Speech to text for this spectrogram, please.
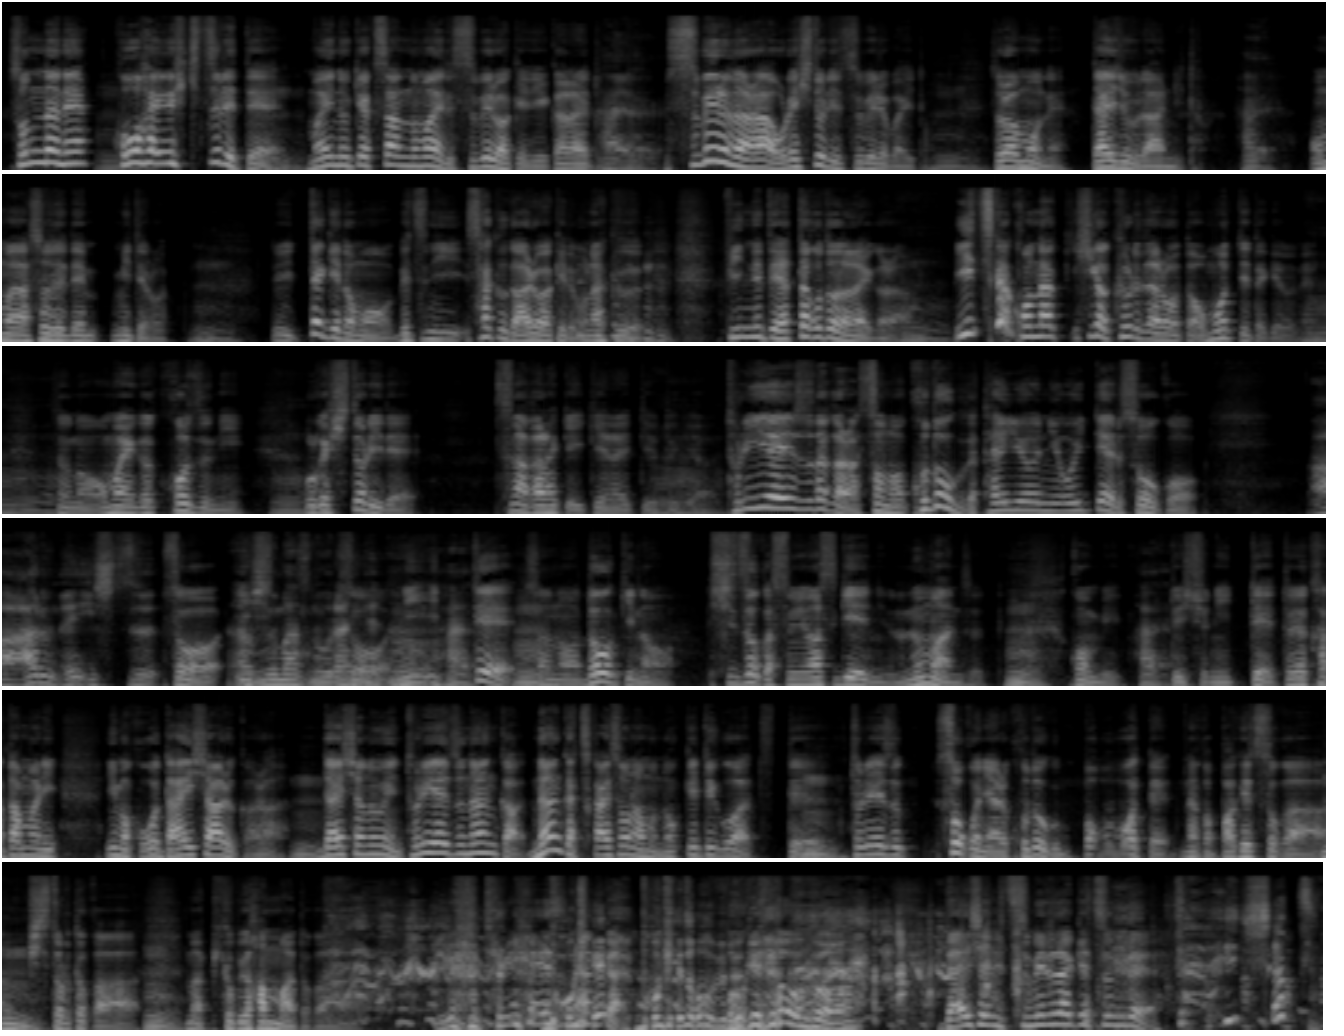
そんなね、後輩を引き連れて、うん前のお客さんの前で滑るわけにいかないと思って。はいはい滑るなら俺一人で滑ればいいと。それはもうね、大丈夫だ、アンリと。はい。お前は袖で見てろ。うん。言ったけども、別に策があるわけでもなく、ピンネタやったことがないから、うん。いつかこんな日が来るだろうとは思ってたけどね。うん。その、お前が来ずに、うん。俺が一人で繋がなきゃいけないっていう時は、うん。とりあえずだからその小道具が大量に置いてある倉庫、あ、あるね、一室。そう、沼津の裏にね。そう、うんに行って、はいそ、の同期の静岡住みます芸人のヌマンズ。うん。コンビはい。と一緒に行って、とりあえず塊、今ここ台車あるから、うん。台車の上にとりあえずなんか、なんか使えそうなもん乗っけていくわっつって、うん。とりあえず倉庫にある小道具ボボボって、なんかバケツとか、うん。ピストルとか、うん。まあピコピコハンマーとか、いろいろとりあえずなんか、ボケ道具。ボケ道具を台車に詰めるだけ積んで、シャツ。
